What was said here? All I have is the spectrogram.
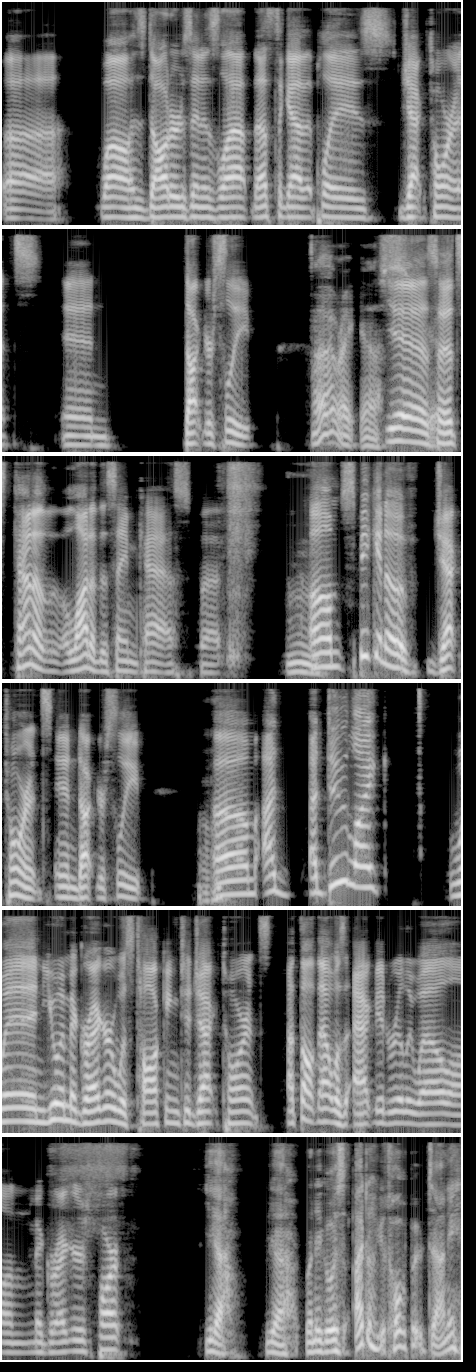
uh while his daughter's in his lap. That's the guy that plays Jack Torrance in Doctor Sleep. All right, yes. Yeah, so it's kind of a lot of the same cast, but Mm. um speaking of Jack Torrance in Doctor Sleep, Mhm. um I I do like when Ewan McGregor was talking to Jack Torrance. I thought that was acted really well on McGregor's part. Yeah, yeah. When he goes, I don't know you're talking about, Danny.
